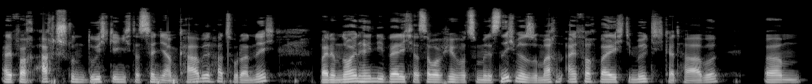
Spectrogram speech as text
einfach acht Stunden durchgängig das Handy am Kabel hatte oder nicht. Bei einem neuen Handy werde ich das aber auf jeden Fall zumindest nicht mehr so machen, einfach weil ich die Möglichkeit habe, ähm,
